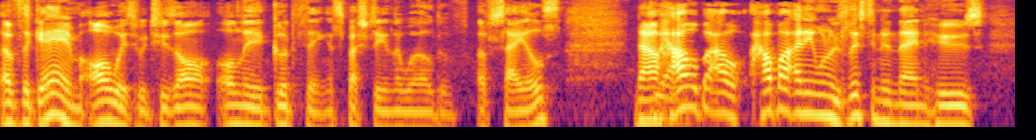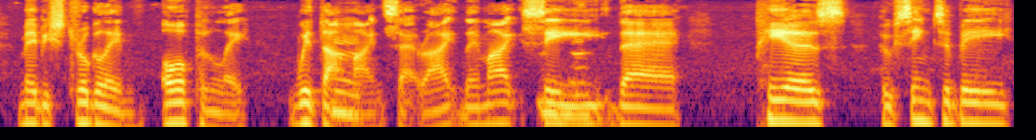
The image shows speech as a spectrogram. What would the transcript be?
of the game always, which is all, only a good thing, especially in the world of, of sales. Now, Yeah. how about how about anyone who's listening then who's maybe struggling openly with that mindset, right? They might see their peers who seem to be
